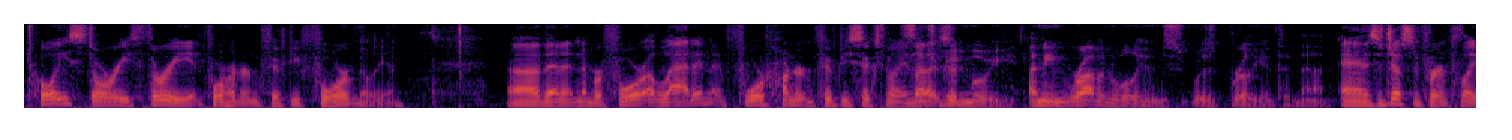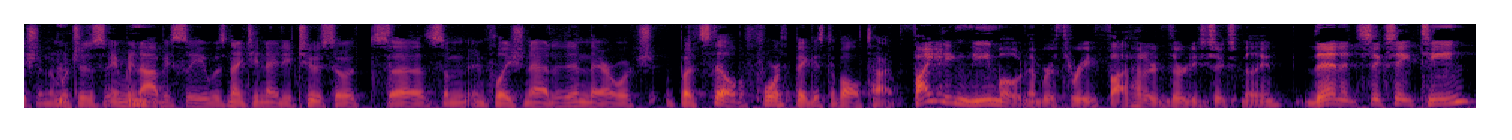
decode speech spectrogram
Toy Story 3 at 454 million. Uh, then at number four, Aladdin at 456 million. Such a good movie. I mean, Robin Williams was brilliant in that. and it's adjusted for inflation, which is, I mean, obviously it was 1992, so it's uh, some inflation added in there, which, but still the fourth biggest of all time. Finding Nemo, number three, 536 million. Then at 618,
